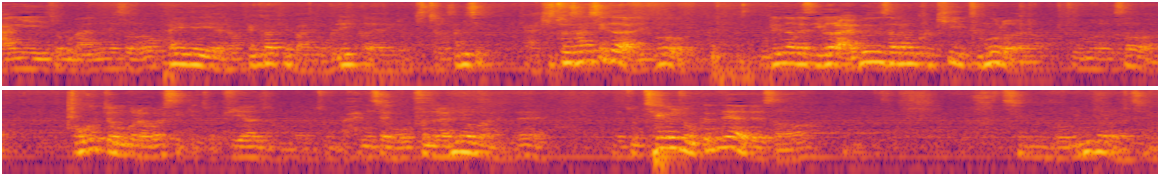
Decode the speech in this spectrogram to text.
강의 좀 많이 해서 파이데이랑 팬카페 많이 올릴 거예요. 이런 기초 상식, 아, 기초 상식은 아니고 우리나라에서 이걸 알고 있는 사람은 극히 드물어요. 드물어서 고급 정보라고 할 수 있겠죠. 귀한 정보를 좀 많이 제가 오픈을 하려고 하는데 좀 책을 좀 끝내야 돼서 지금 너무 힘들어요. 지금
